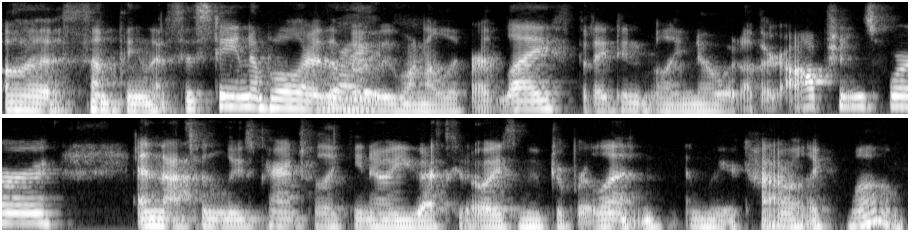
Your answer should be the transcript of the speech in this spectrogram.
uh, something that's sustainable or the right. way we want to live our life but i didn't really know what other options were and that's when lou's parents were like you know you guys could always move to berlin and we were kind of like whoa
